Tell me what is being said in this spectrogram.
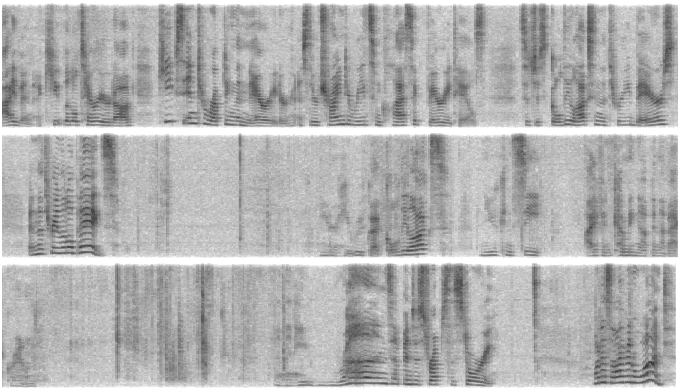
Ivan, a cute little terrier dog, keeps interrupting the narrator as they're trying to read some classic fairy tales, such as Goldilocks and the Three Bears and the Three Little Pigs. Here, here we've got Goldilocks, and you can see Ivan coming up in the background. And then he runs up and disrupts the story. What does Ivan want?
